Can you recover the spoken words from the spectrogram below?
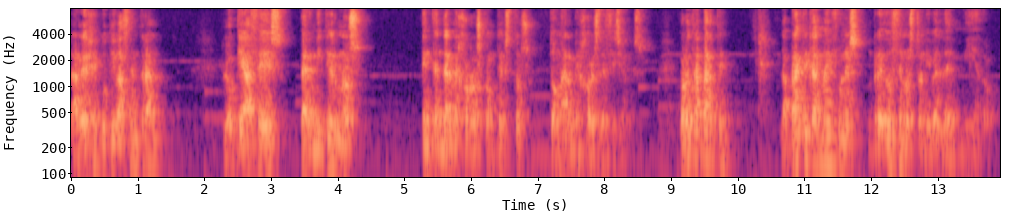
La red ejecutiva central lo que hace es permitirnos entender mejor los contextos, tomar mejores decisiones. Por otra parte, la práctica del mindfulness reduce nuestro nivel de miedo,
